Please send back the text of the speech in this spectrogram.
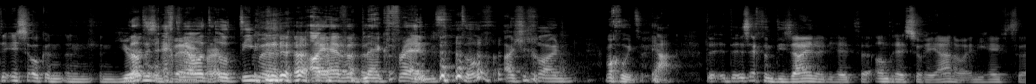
er is ook een, een, een Dat is echt wel het ultieme I have a black friend, toch? Als je gewoon... Maar goed, ja. Er, er is echt een designer, die heet eh, André Soriano. En die heeft eh,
